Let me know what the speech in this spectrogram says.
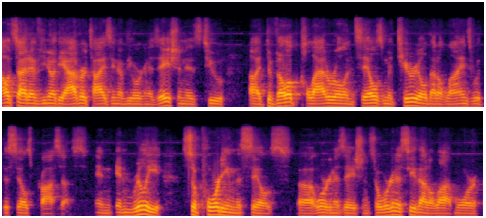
outside of you know the advertising of the organization is to uh, develop collateral and sales material that aligns with the sales process and and really supporting the sales uh, organization. So we're going to see that a lot more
